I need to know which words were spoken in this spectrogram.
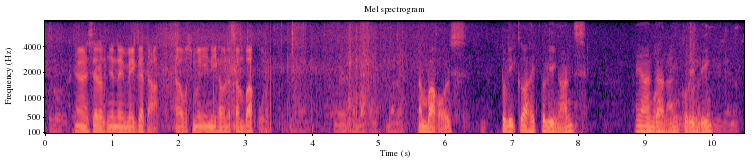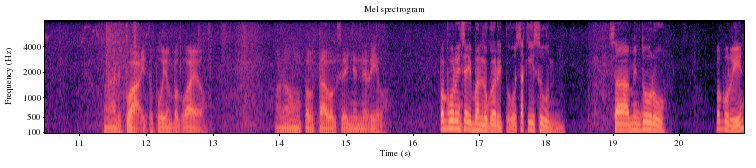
Tulo. Yan, sarap niya na yung may gata. Tapos may inihaw na tambakol. Tambakols. Tuli kahit tulingans. Ayan, dami. Kurinding. Ano po ah, ito po yung baguayo. Anong pagtawag sa inyo ni Rio? Bago rin sa ibang lugar ito, sa Quezon, sa Mindoro. Bago rin.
